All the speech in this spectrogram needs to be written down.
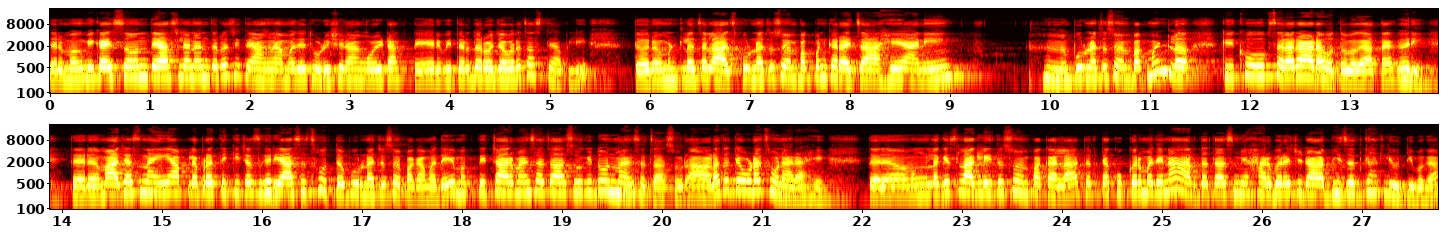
तर मग मी काही सण ते असल्यानंतरच इथे अंगणामध्ये थोडीशी रांगोळी टाकते. एरवी तर दरवाजावरच असते आपली. तर म्हटलं चला आज पूर्णाचा स्वयंपाक पण करायचा आहे आणि पुरणाचा स्वयंपाक म्हटलं की खूप सारा राडा होतो बघा आता घरी. तर माझ्याच नाही आपल्या प्रत्येकीच्याच घरी असंच होतं पुरणाच्या स्वयंपाकामध्ये. मग ते चार माणसाचा असो की दोन माणसाचा असो राडा तर तेवढाच होणार आहे. तर मग लगेच लागले इथं स्वयंपाकाला. तर त्या कुकरमध्ये ना अर्धा तास मी हरभऱ्याची डाळ भिजत घातली होती बघा.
